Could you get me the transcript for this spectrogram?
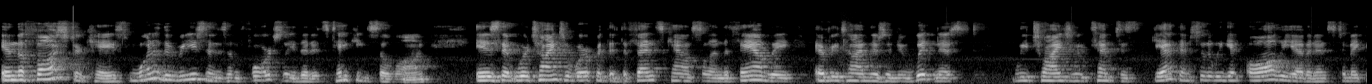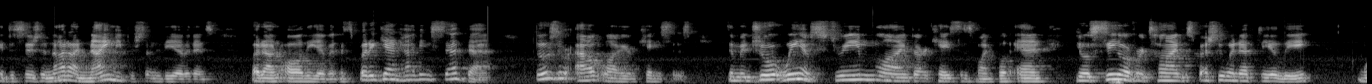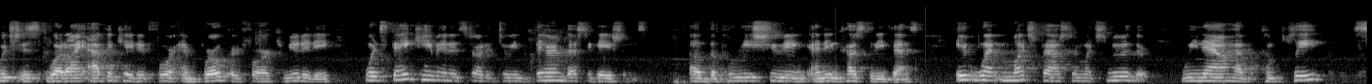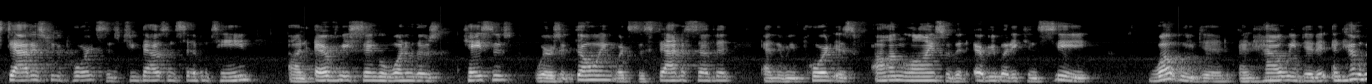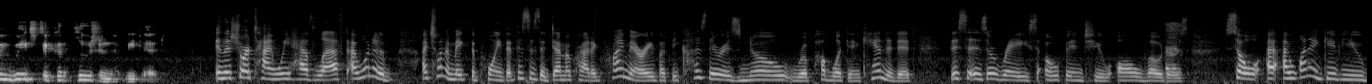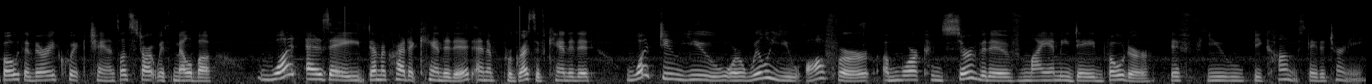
In the Foster case, one of the reasons, unfortunately, that it's taking so long is that we're trying to work with the defense counsel and the family every time there's a new witness. We try to attempt to get them so that we get all the evidence to make a decision, not on 90% of the evidence, but on all the evidence. But again, having said that, those are outlier cases. The major we have streamlined our cases, Michael, and you'll see over time, especially when FDLE, which is what I advocated for and brokered for our community, once they came in and started doing their investigations of the police shooting and in custody deaths, it went much faster, much smoother. We now have complete status reports since 2017 on every single one of those cases. Where's it going? What's the status of it? And the report is online so that everybody can see what we did and how we did it and how we reached the conclusion that we did. In the short time we have left, I want to I just want to make the point that this is a Democratic primary, but because there is no Republican candidate, this is a race open to all voters. So I, I want to give you both a very quick chance. Let's start with Melba. What, as a Democratic candidate and a progressive candidate, what do you or will you offer a more conservative Miami-Dade voter if you become state attorney?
